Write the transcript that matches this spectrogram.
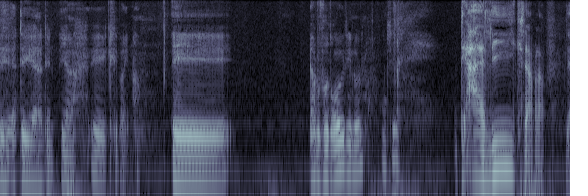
Øh, at det er den, jeg øh, klipper ind her. Øh, har du fået drukket din øl, Mathias? Det har jeg lige knappet op. Ja.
